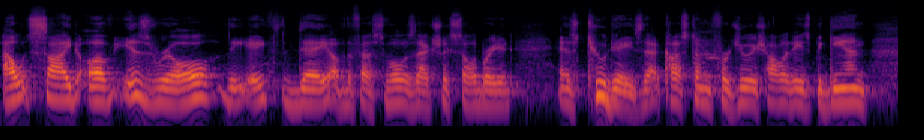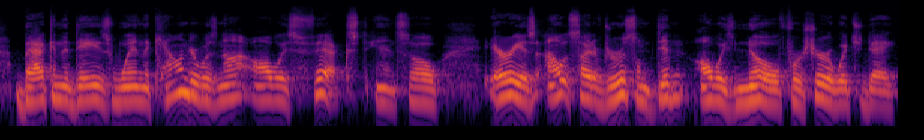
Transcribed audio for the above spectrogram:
Outside of Israel, the eighth day of the festival is actually celebrated as two days. That custom for Jewish holidays began back in the days when the calendar was not always fixed. And so areas outside of Jerusalem didn't always know for sure which day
